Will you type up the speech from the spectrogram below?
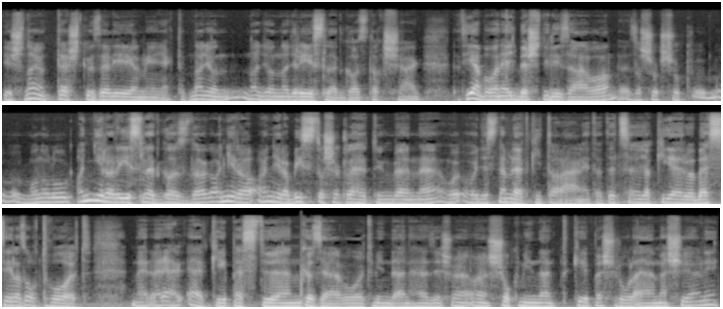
és nagyon testközeli élmények, tehát nagyon, nagyon nagy részletgazdagság. Tehát hiába van egybe stilizálva ez a sok-sok monológ, annyira részletgazdag, annyira, annyira biztosak lehetünk benne, hogy ezt nem lehet kitalálni. Tehát egyszerűen, hogy aki erről beszél, az ott volt, mert elképesztően közel volt mindenhez, és olyan, olyan sok mindent képes róla elmesélni.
